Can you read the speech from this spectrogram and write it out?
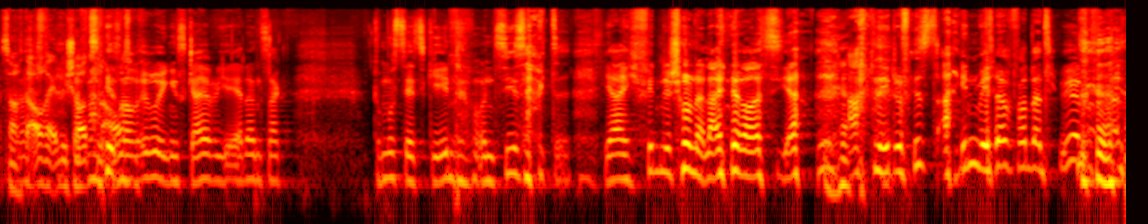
sagt auch, ey, wie schaut's Das denn ist aus? auch übrigens geil, wie er dann sagt, du musst jetzt gehen. Und sie sagt, ja, ich finde schon alleine raus. Ja, ach nee, du bist ein Meter von der Tür entfernt,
